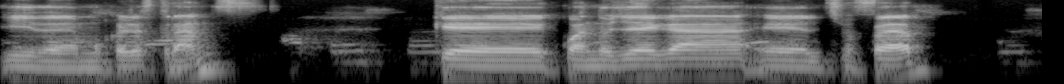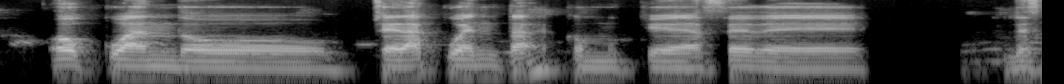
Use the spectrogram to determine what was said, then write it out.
y de mujeres trans, que cuando llega el chofer o cuando se da cuenta, como que hace de les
